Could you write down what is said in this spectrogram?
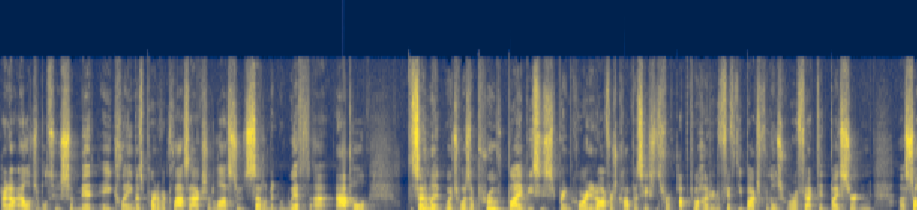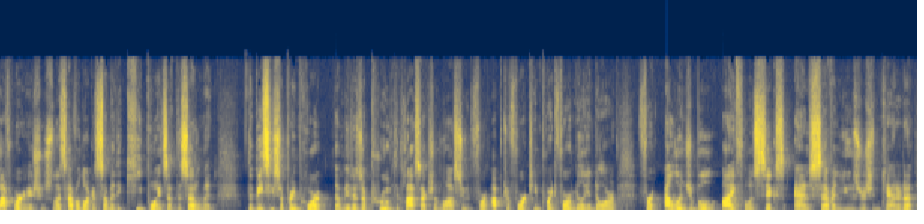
are now eligible to submit a claim as part of a class action lawsuit settlement with uh, Apple. The settlement, which was approved by BC Supreme Court, it offers compensations for up to 150 bucks for those who are affected by certain uh, software issues. So let's have a look at some of the key points of the settlement. The BC Supreme Court, um, it has approved the class action lawsuit for up to 14.4 million dollar for eligible iPhone 6 and 7 users in Canada.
